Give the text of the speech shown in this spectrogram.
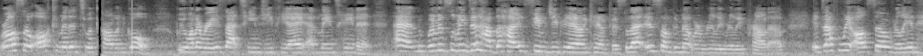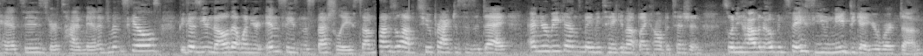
We're also all committed to a common goal. We want to raise that team GPA and maintain it. And women's swimming did have the highest team GPA on campus, so that is something that we're really, really proud of. It definitely also really enhances your time management skills because you know that when you're in season, especially, sometimes you'll have two practices a day and your weekends may be taken up by competition. So when you have an open space, you need to get your work done.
